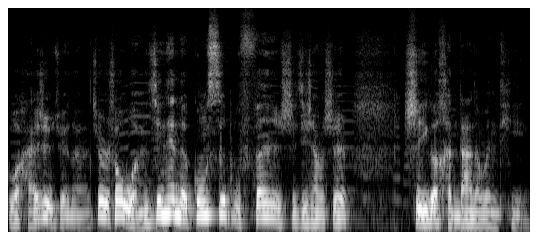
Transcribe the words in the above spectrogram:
我还是觉得，就是说我们今天的公私不分，实际上是。是一个很大的问题，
